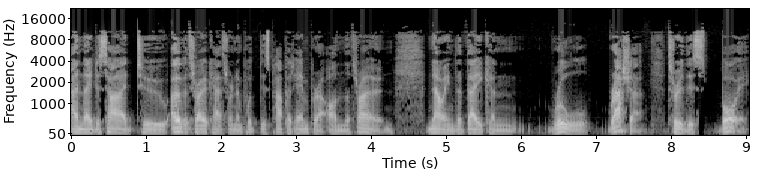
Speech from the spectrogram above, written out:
and they decide to overthrow Catherine and put this puppet emperor on the throne, knowing that they can rule Russia through this boy.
